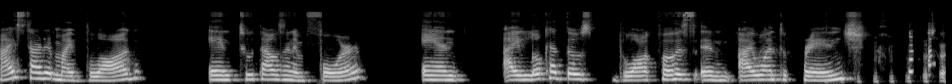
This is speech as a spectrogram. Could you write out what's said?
I started my blog in 2004 and I look at those blog posts and I want to cringe.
